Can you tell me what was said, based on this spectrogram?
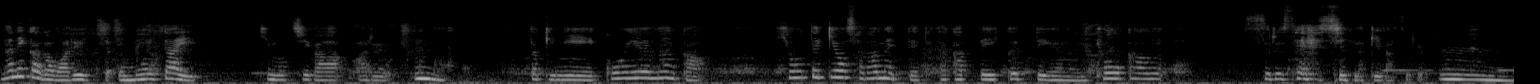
何かが悪いって思いたい気持ちがある。うん。時にこういうなんか標的を定めて戦っていくっていうのに共感する精神な気がする。うん。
